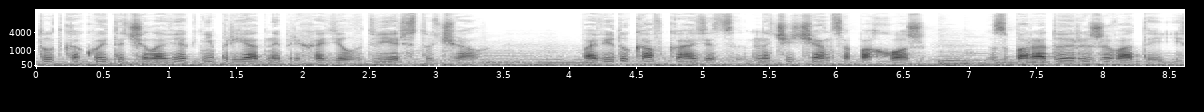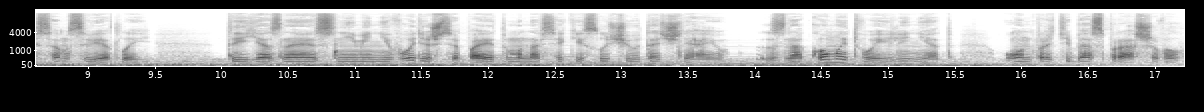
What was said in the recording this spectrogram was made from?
тут какой-то человек неприятный приходил, в дверь стучал. По виду кавказец, на чеченца похож, с бородой рыжеватой и сам светлый. Ты, я знаю, с ними не водишься, поэтому на всякий случай уточняю. Знакомый твой или нет? Он про тебя спрашивал».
